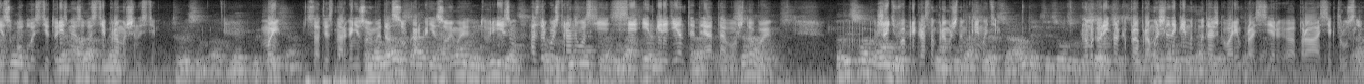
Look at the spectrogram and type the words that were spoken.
из области туризма, и из области промышленности. Мы, соответственно, организуем и досуг, организуем и туризм, а с другой стороны у вас есть все ингредиенты для того, чтобы жить в прекрасном промышленном климате. Но мы говорим не только про промышленный климат, мы также говорим про, сер... Э, про сектор услуг.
